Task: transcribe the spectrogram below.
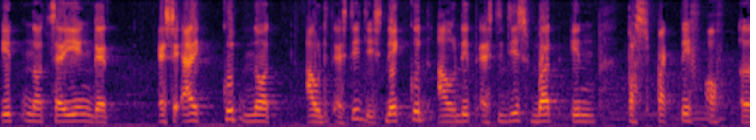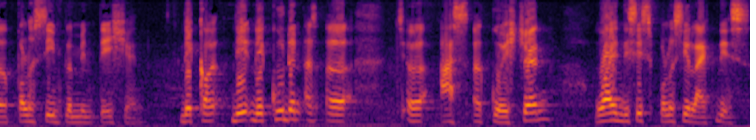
it's not saying that SAI could not audit SDGs. They could audit SDGs, but in perspective of uh, policy implementation. They, co- they, they couldn't as, uh, uh, ask a question why this is policy like this,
